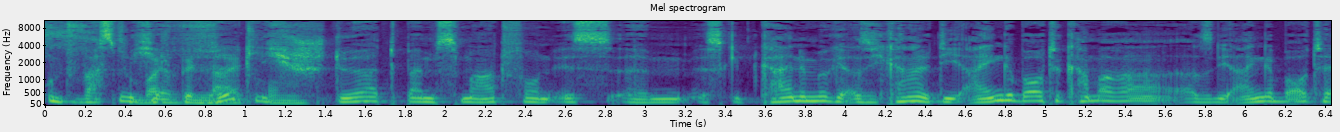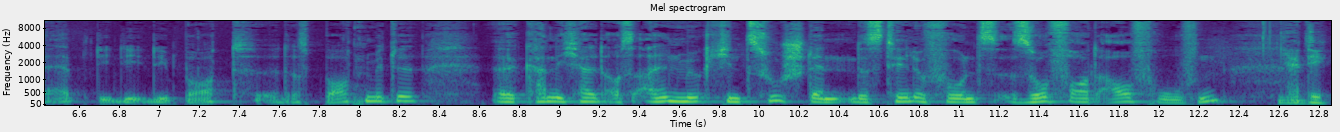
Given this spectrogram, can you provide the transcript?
Und was Zum mich ja wirklich Lightroom. stört beim Smartphone ist, ähm, es gibt keine Möglichkeit, also ich kann halt die eingebaute Kamera, also die eingebaute App, die, die, die Bord, das Bordmittel, äh, kann ich halt aus allen möglichen Zuständen des Telefons sofort aufrufen. Ja, die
